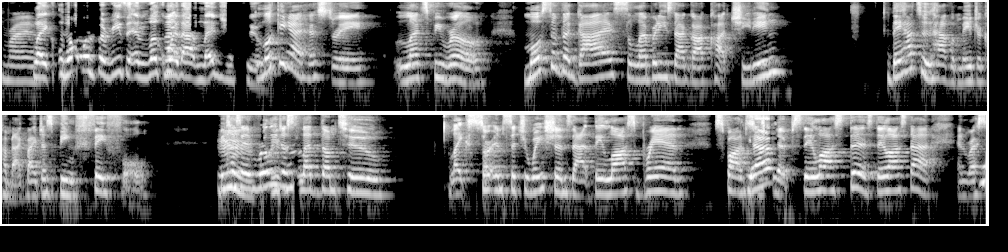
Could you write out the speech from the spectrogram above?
Right. Like what was the reason? And look but where that led you to. Looking at history, let's be real. Most of the guys, celebrities that got caught cheating, they had to have a major comeback by just being faithful. Because mm. it really mm-hmm. just led them to like certain situations that they lost brand sponsorships. Yeah. They lost this, they lost that. And rest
